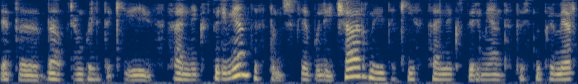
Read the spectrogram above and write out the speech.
Это, да, прям были такие социальные эксперименты, в том числе были и чарные такие социальные эксперименты. То есть, например,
